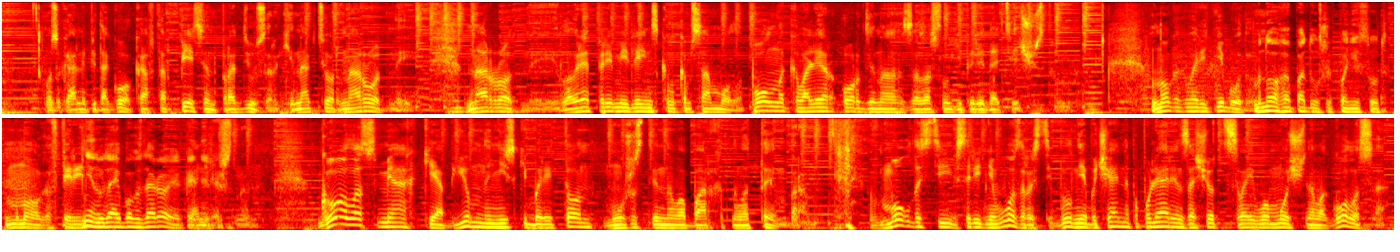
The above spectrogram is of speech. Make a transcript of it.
музыкальный педагог, автор песен, продюсер, киноактер народный, народный, лауреат премии Ленинского комсомола, полный кавалер ордена за заслуги перед Отечеством. Много говорить не буду. Много подушек понесут. Много впереди. Не, ну дай бог здоровья, конечно. Конечно. Голос мягкий, объемно низкий баритон мужественного бархатного тембра. Молодости и в среднем возрасте был необычайно популярен за счет своего мощного голоса,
